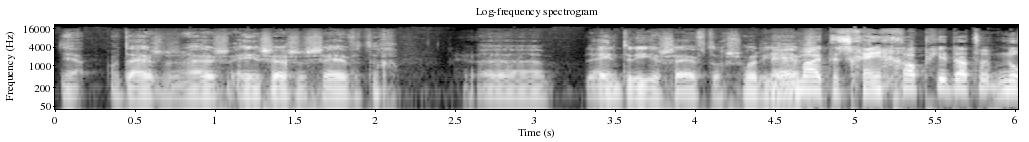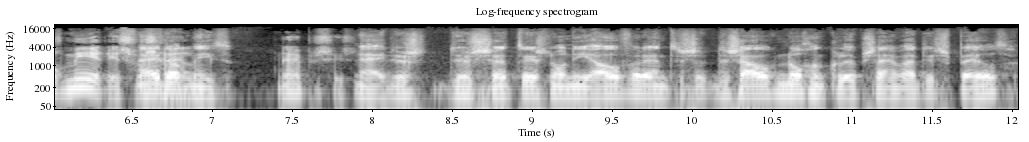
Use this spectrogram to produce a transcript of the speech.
Ja, want hij is, hij is 1,76. Eh 1,73, sorry. Nee, maar het is geen grapje dat er nog meer is Nee, dat niet. Nee, precies. Nee, dus, dus het is nog niet over. En het is- er zou ook nog een club zijn waar dit speelt.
